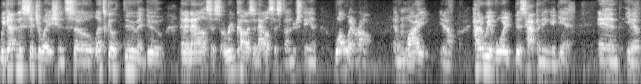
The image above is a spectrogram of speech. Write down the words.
we got in this situation, so let's go through and do an analysis, a root cause analysis to understand what went wrong and Mhm. why, you know, how do we avoid this happening again? And, you know,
